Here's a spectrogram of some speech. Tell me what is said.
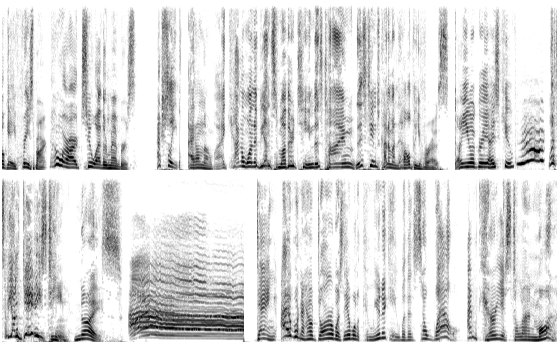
Okay, Free Smart, who are our two other members? Actually, I don't know. I kind of want to be on some other team this time. This team's kind of unhealthy for us. Don't you agree, Ice Cube? Yeah. Let's be on Gaty's team. Nice. Ah! Dang, I wonder how Dora was able to communicate with it so well. I'm curious to learn more.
